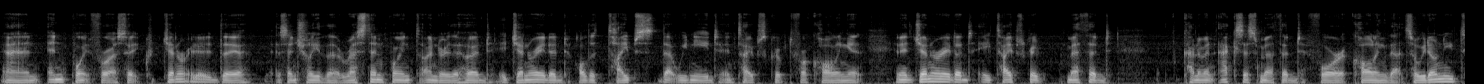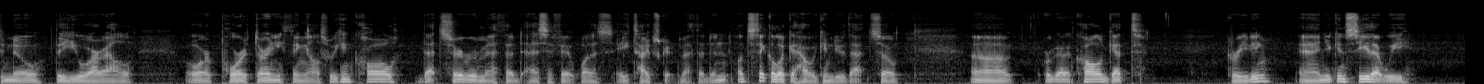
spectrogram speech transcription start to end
an endpoint for us. So it generated the essentially the REST endpoint under the hood. It generated all the types that we need in TypeScript for calling it, and it generated a TypeScript method, kind of an access method for calling that. So we don't need to know the URL or port or anything else. We can call that server method as if it was a TypeScript method. And let's take a look at how we can do that. So uh, we're going to call get greeting, and you can see that we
